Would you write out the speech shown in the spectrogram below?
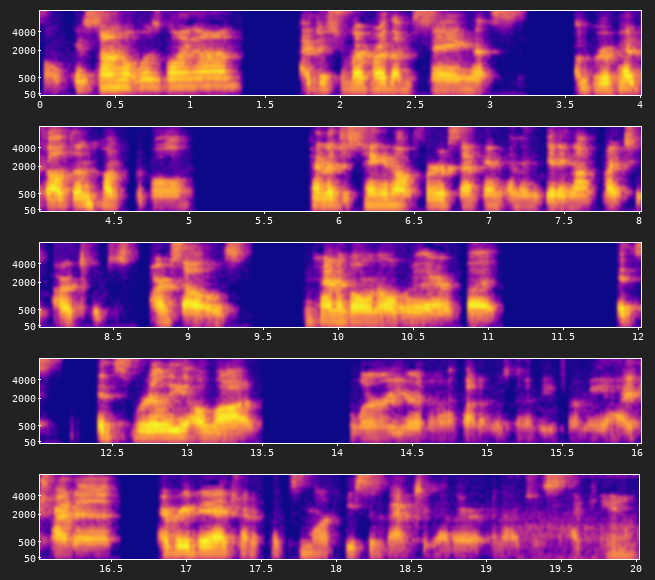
focused on what was going on. I just remember them saying that a group had felt uncomfortable, kind of just hanging out for a second and then getting off my two, our two ourselves and kind of going over there. But it's it's really a lot blurrier than I thought it was going to be for me. I try to every day I try to put some more pieces back together, and I just I can't.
